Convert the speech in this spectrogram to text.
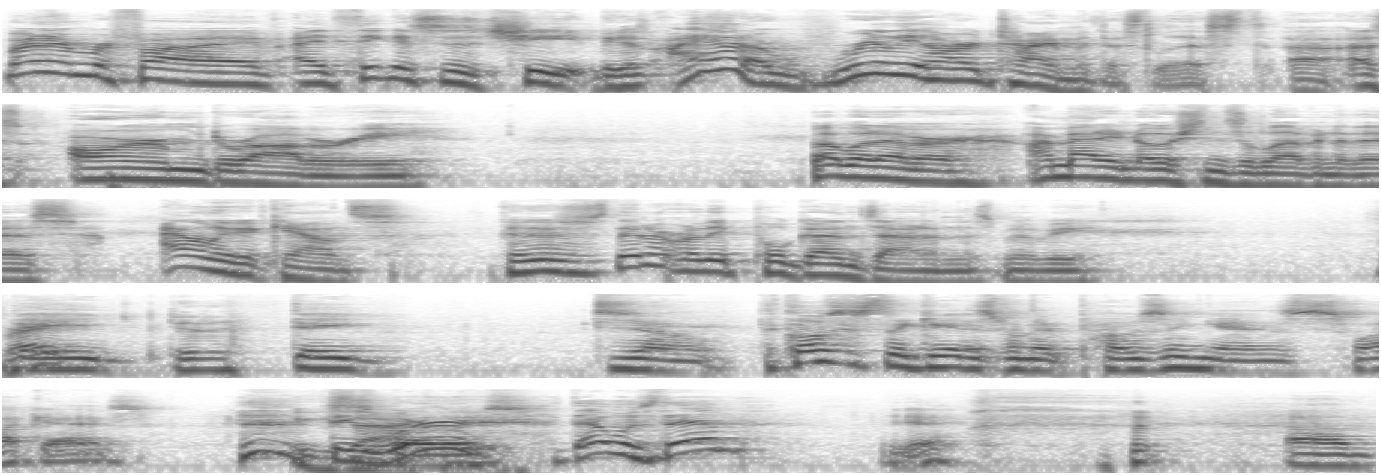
My number five, I think this is a cheat because I had a really hard time with this list uh, as armed robbery. But whatever. I'm adding Ocean's Eleven to this. I don't think it counts because they don't really pull guns out in this movie, right? They- Do they? They don't. The closest they get is when they're posing as SWAT guys. They Exactly. were. That was them. Yeah. um,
